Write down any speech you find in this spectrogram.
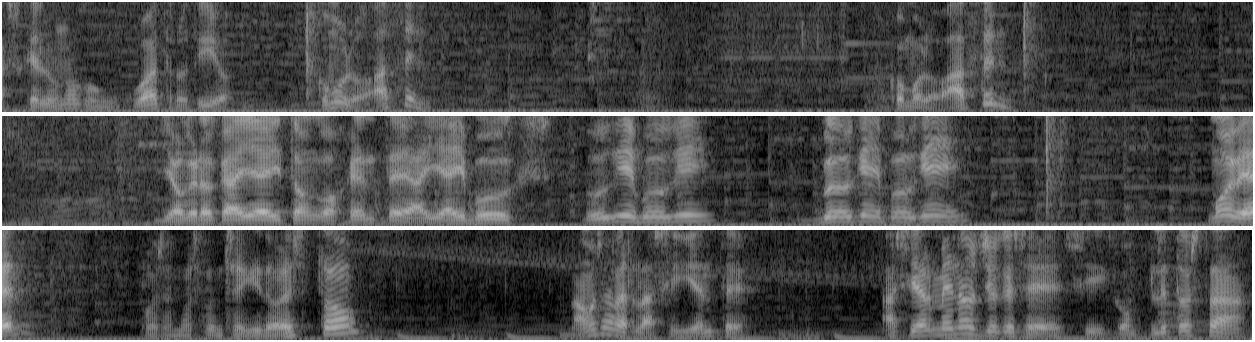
es que el 1 con 4, tío. ¿Cómo lo hacen? ¿Cómo lo hacen? Yo creo que ahí hay tongo, gente. Ahí hay bugs. Boogie, boogie. Boogie, boogie. Muy bien. Pues hemos conseguido esto. Vamos a ver la siguiente. Así al menos, yo qué sé, si completo esta,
